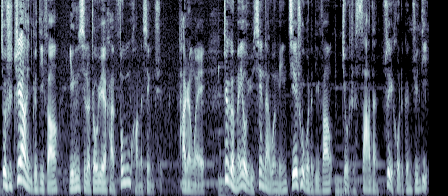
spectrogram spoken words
就是这样一个地方，引起了周约翰疯狂的兴趣。他认为，这个没有与现代文明接触过的地方，就是撒旦最后的根据地。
